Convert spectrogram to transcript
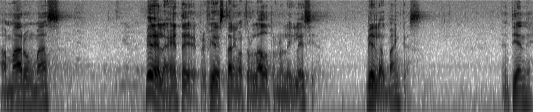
amaron más. Mire, la gente prefiere estar en otro lado, pero no en la iglesia. Mire las bancas. ¿Entiende?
